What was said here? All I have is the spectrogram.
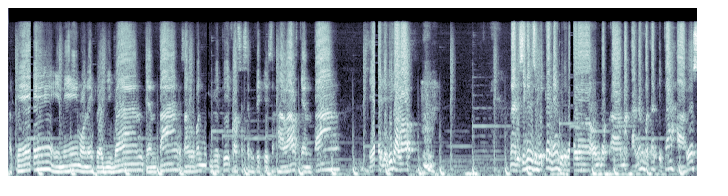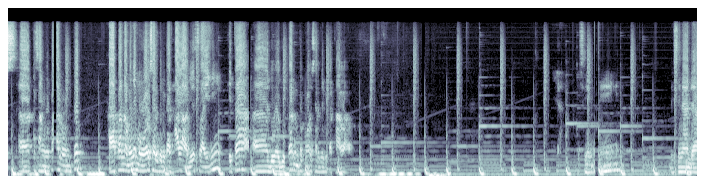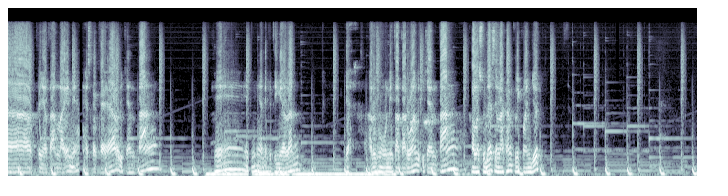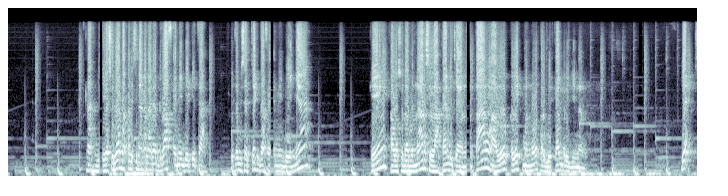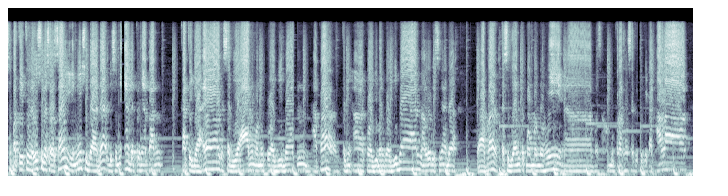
Oke, ini mulai kewajiban, centang, kesanggupan mengikuti proses sertifikasi halal, centang. Ya, jadi kalau Nah, di sini disebutkan ya, gitu kalau untuk uh, makanan maka kita harus uh, kesanggupan untuk apa namanya mengurus sertifikat halal. Jadi setelah ini kita uh, diwajibkan untuk mengurus sertifikat halal. Ya, di sini di sini ada pernyataan lain ya. SPPL dicentang oke ini ada ketinggalan. Ya harus memenuhi tata ruang dicentang kalau sudah silahkan klik lanjut. Nah jika sudah maka di sini akan ada draft NIB kita kita bisa cek draft NIB nya oke kalau sudah benar silahkan dicentang lalu klik menu terbitkan perizinan. Ya, seperti itu saja. Sudah selesai. Ini sudah ada. Di sini ada pernyataan K3L, kesediaan memenuhi kewajiban apa eh, kewajiban-kewajiban. Lalu di sini ada apa kesediaan untuk memenuhi uh, proses sertifikat halal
